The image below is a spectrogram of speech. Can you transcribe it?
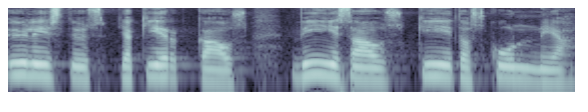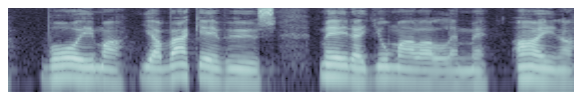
ylistys ja kirkkaus, viisaus, kiitos, kunnia, voima ja väkevyys meidän Jumalallemme aina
